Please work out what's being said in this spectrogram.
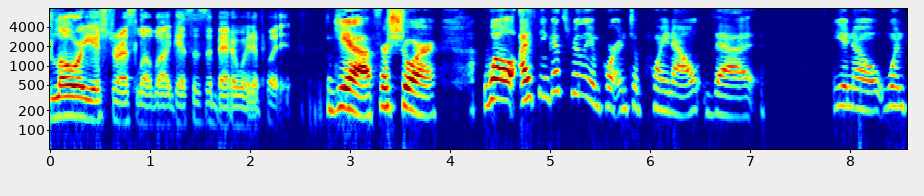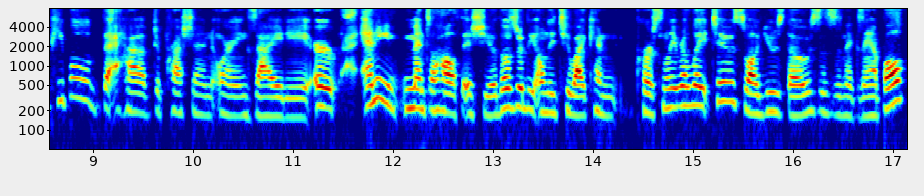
lower your stress level, I guess is a better way to put it. Yeah, for sure. Well, I think it's really important to point out that you know, when people that have depression or anxiety or any mental health issue, those are the only two I can personally relate to, so I'll use those as an example.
